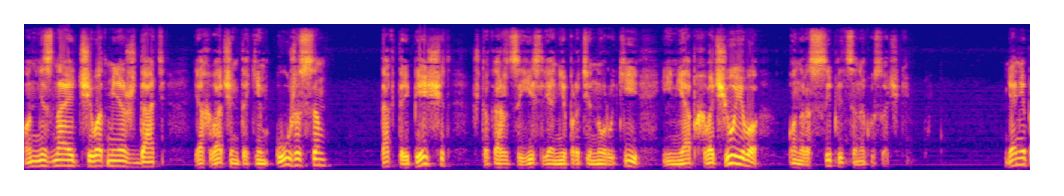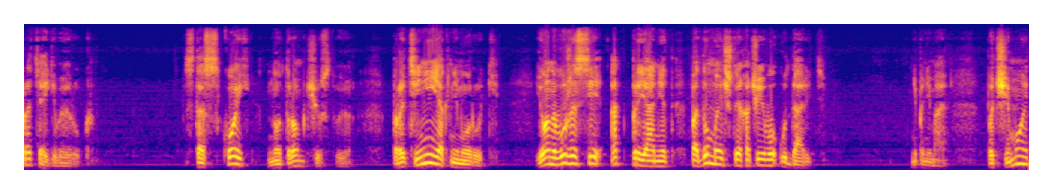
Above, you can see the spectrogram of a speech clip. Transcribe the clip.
он не знает, чего от меня ждать, и охвачен таким ужасом, так трепещет, что, кажется, если я не протяну руки и не обхвачу его, он рассыплется на кусочки. Я не протягиваю рук. С тоской нутром чувствую. Протяни я к нему руки — и он в ужасе отпрянет, подумает, что я хочу его ударить. Не понимаю, почему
